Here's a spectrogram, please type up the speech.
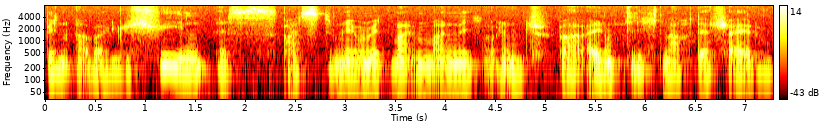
bin aber geschieden. Es passte mir mit meinem Mann nicht und war eigentlich nach der Scheidung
